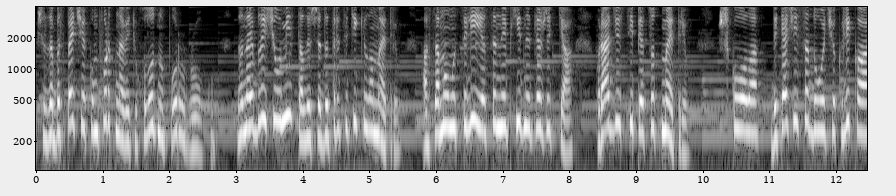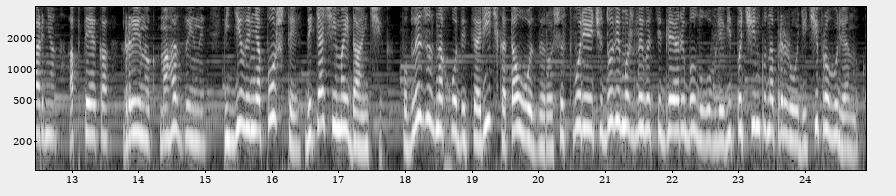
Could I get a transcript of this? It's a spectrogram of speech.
що забезпечує комфорт навіть у холодну пору року. До найближчого міста лише до 30 кілометрів, а в самому селі є все необхідне для життя в радіусі 500 метрів. Школа, дитячий садочок, лікарня, аптека, ринок, магазини, відділення пошти, дитячий майданчик. Поблизу знаходиться річка та озеро, що створює чудові можливості для риболовлі, відпочинку на природі чи прогулянок.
